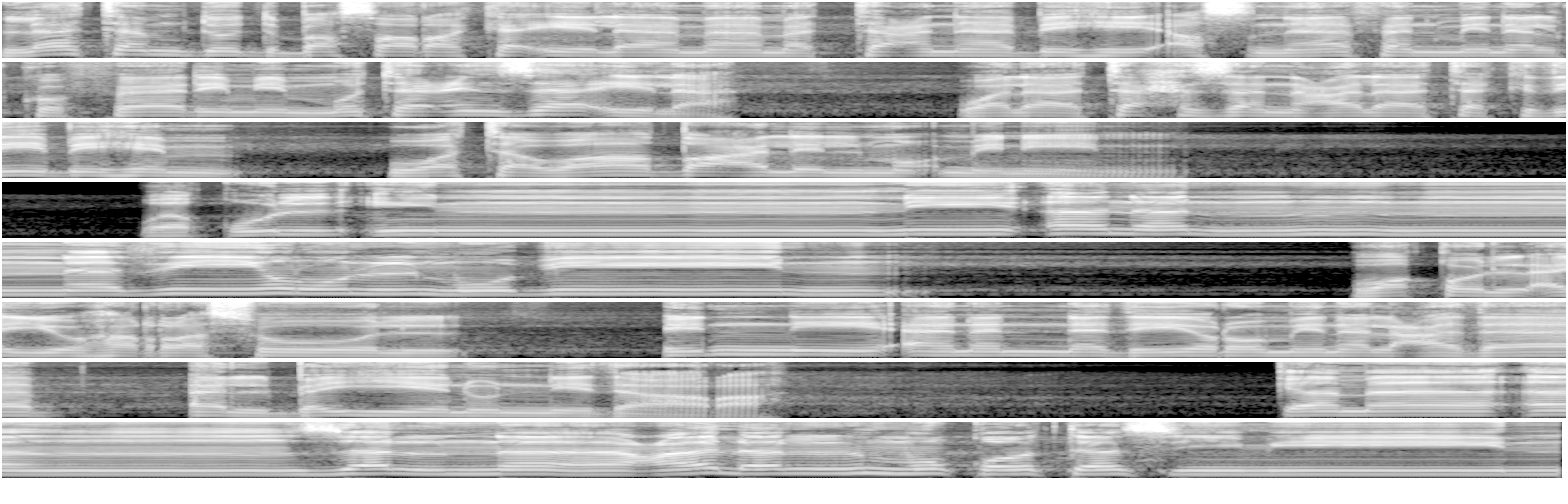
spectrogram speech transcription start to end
لا تمدد بصرك إلى ما متعنا به أصنافا من الكفار من متع زائلة ولا تحزن على تكذيبهم وتواضع للمؤمنين. وقل إني أنا النذير المبين. وقل أيها الرسول إني أنا النذير من العذاب البين النذارة. كما أنزلنا على المقتسمين.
